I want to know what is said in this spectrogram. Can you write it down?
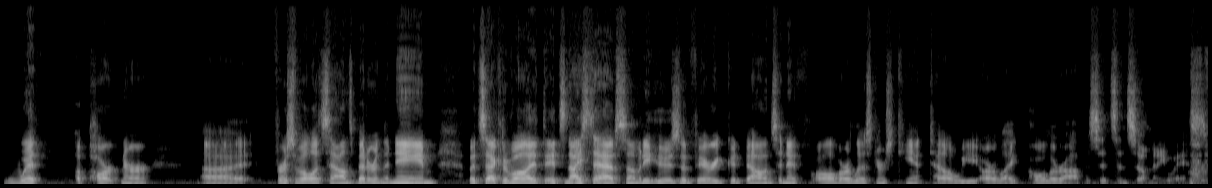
with a partner. Uh, first of all, it sounds better in the name, but second of all, it, it's nice to have somebody who's a very good balance. And if all of our listeners can't tell, we are like polar opposites in so many ways.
